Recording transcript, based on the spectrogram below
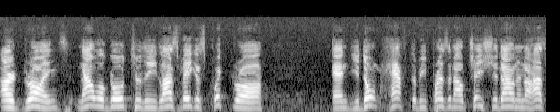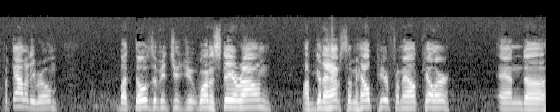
our drawings. Now we'll go to the Las Vegas quick draw, and you don't have to be present. I'll chase you down in the hospitality room. But those of you you, you want to stay around, I'm going to have some help here from Al Keller and uh,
